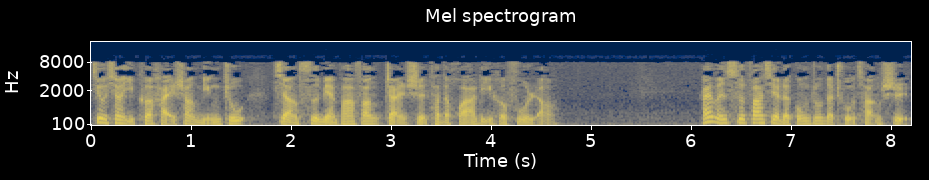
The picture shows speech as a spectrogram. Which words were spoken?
就像一颗海上明珠，向四面八方展示它的华丽和富饶。埃文斯发现了宫中的储藏室，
